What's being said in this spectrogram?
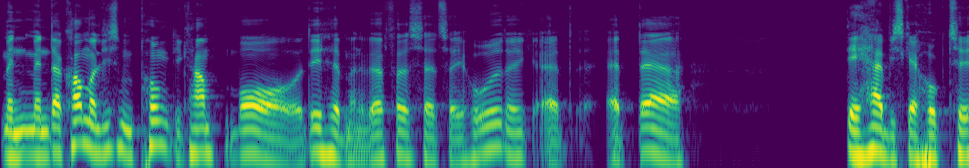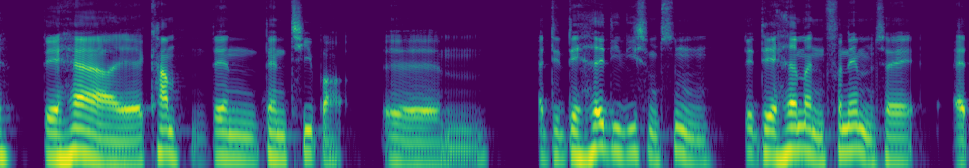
Men, men der kommer ligesom et punkt i kampen, hvor det havde man i hvert fald sat sig i hovedet, ikke? At, at der, det er her, vi skal hugge til. Det er her, øh, kampen, den, den tipper. Øh, at det, det havde de ligesom sådan, det, det havde man en fornemmelse af, at,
